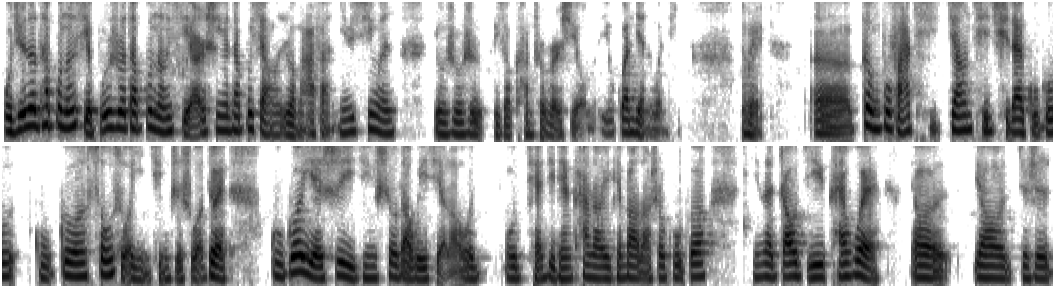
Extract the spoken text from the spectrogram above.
我觉得他不能写，不是说他不能写，而是因为他不想惹麻烦。因为新闻有时候是比较 controversial 的，有观点的问题。对，呃，更不乏其将其取代谷歌谷歌搜索引擎之说。对，谷歌也是已经受到威胁了。我我前几天看到一篇报道说，谷歌已经在着急开会，要要就是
